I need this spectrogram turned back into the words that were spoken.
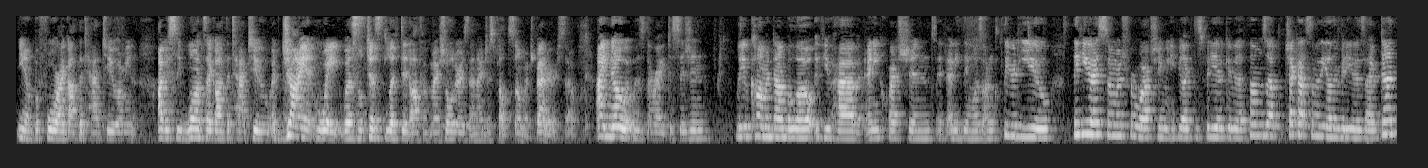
you know, before I got the tattoo. I mean, obviously once I got the tattoo, a giant weight was just lifted off of my shoulders and I just felt so much better. So I know it was the right decision. Leave a comment down below if you have any questions, if anything was unclear to you. Thank you guys so much for watching. If you like this video, give it a thumbs up. Check out some of the other videos I've done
